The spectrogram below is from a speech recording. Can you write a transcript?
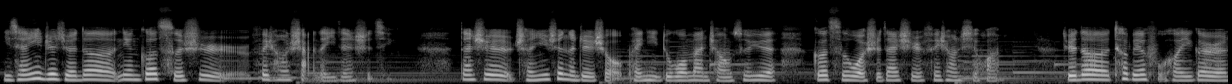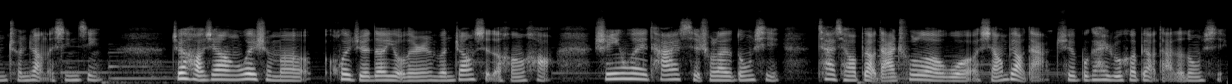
以前一直觉得念歌词是非常傻的一件事情。但是陈奕迅的这首《陪你度过漫长岁月》，歌词我实在是非常喜欢，觉得特别符合一个人成长的心境。就好像为什么会觉得有的人文章写得很好，是因为他写出来的东西恰巧表达出了我想表达却不该如何表达的东西，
